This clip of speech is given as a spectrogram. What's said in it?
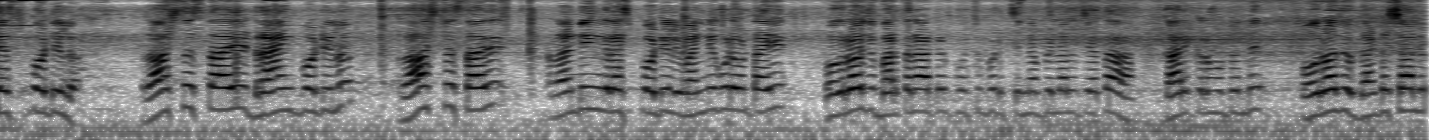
చెస్ పోటీలు రాష్ట్ర స్థాయి డ్రాయింగ్ పోటీలు రాష్ట్ర స్థాయి రన్నింగ్ రేస్ పోటీలు ఇవన్నీ కూడా ఉంటాయి. ఒకరోజు భరతనాట్యం కూచిపూడి చిన్నపిల్లల చేత కార్యక్రమం ఉంటుంది. ఒకరోజు ఘంటశాలి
